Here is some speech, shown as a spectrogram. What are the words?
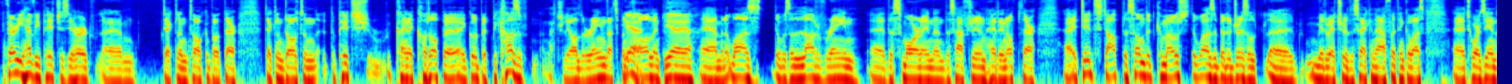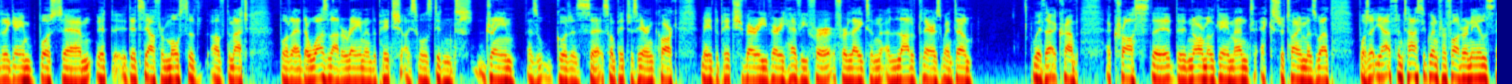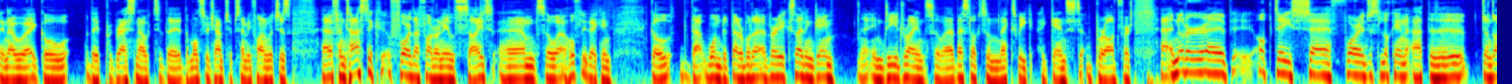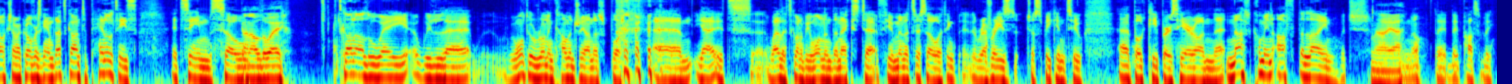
Very heavy pitch, as you heard um, Declan talk about there, Declan Dalton, the pitch kind of cut up a, a, good bit because of naturally all the rain that's been yeah. falling. Yeah, yeah. Um, and it was there was a lot of rain uh, this morning and this afternoon heading up there. Uh, it did stop. The sun did come out. There was a bit of drizzle uh, midway through the second half, I think it was, uh, towards the end of the game, but um, it, it did stay off for most of, of the match. But uh, there was a lot of rain, and the pitch, I suppose, didn't drain as good as uh, some pitches here in Cork. Made the pitch very, very heavy for, for legs, and a lot of players went down with a cramp across the, the normal game and extra time as well. But uh, yeah, fantastic win for Father O'Neill's. They now uh, go they progress now to the, the Munster Championship semi final, which is uh, fantastic for that Father O'Neill's side. Um, so uh, hopefully they can go that one bit better. But a, a very exciting game. Uh, indeed, Ryan. So, uh, best luck to them next week against Broadford. Uh, another uh, update uh, for just looking at the Dundalk Shamrock Rovers game. That's gone to penalties, it seems. So gone all the way. It's gone all the way. We'll uh, we won't do a running commentary on it, but um, yeah, it's uh, well, it's going to be one in the next uh, few minutes or so. I think the referees just speaking to uh, both keepers here on uh, not coming off the line, which oh yeah, you know they they possibly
